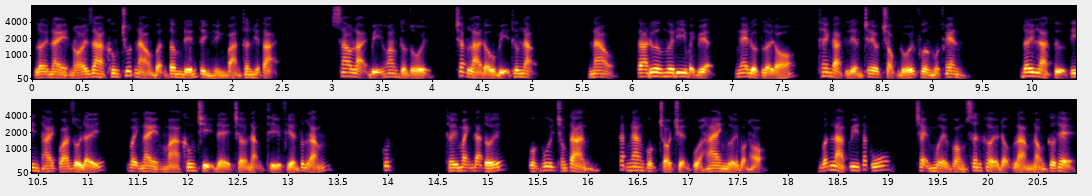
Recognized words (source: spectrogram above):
lời này nói ra không chút nào bận tâm đến tình hình bản thân hiện tại. Sao lại bị hoang tưởng rồi, chắc là đầu bị thương nặng. Nào, ta đưa ngươi đi bệnh viện, nghe được lời đó thanh đạt liền t chọc đối phương một phen. Đây là tự tin thái quá rồi đấy, vậy này mà không chỉ để trở nặng thì phiền phức lắm. Cút. thầy mạnh đã tới, cuộc vui chóng tàn, cắt ngang cuộc trò chuyện của hai người bọn họ. Vẫn là quy tắc cũ, chạy mười vòng sân khởi động làm nóng cơ thể.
